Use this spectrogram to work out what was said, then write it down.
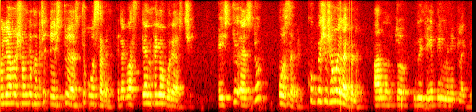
ওলিয়ামের সংকেত হচ্ছে H two S two O seven এটা ক্লাস টেন থেকেও করে আসছি। H two S two O seven খুব বেশি সময় লাগবে না, আর মাত্র দুই থেকে তিন মিনিট লাগবে।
